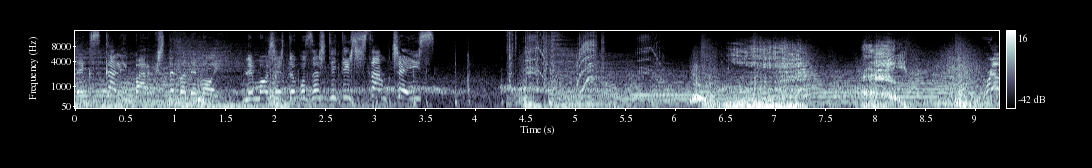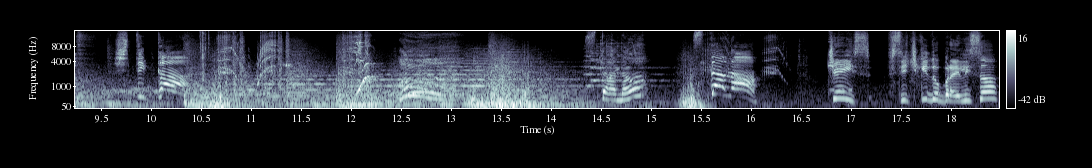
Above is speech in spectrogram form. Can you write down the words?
Кокалът Екскалибарк ще бъде мой! Не можеш да го защитиш сам, Чейз! Ръв! Щитка! Стана? Стана! Чейз, всички добре ли са?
